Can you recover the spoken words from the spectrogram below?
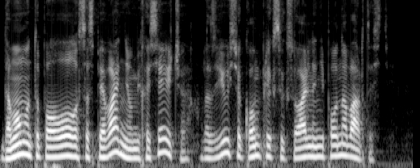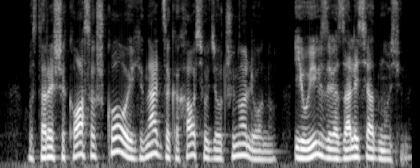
Да моманту паловага саспявання ў Мехасевіча развіўся комплекс сексуальнай непаўнавартасці. У старэйшых класах школы геннадзь закахаўся ў дзяўчыну Алёну і ў іх завязаліся адносіны.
